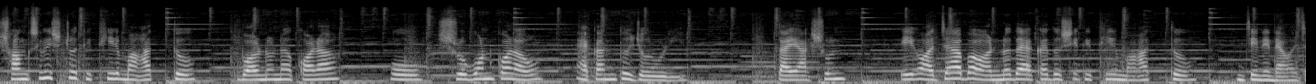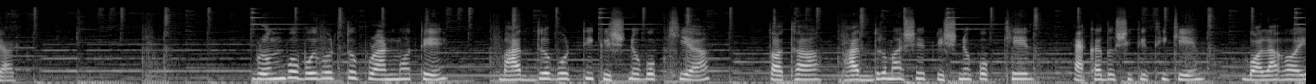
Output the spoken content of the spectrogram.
সংশ্লিষ্ট তিথির মাহাত্ম বর্ণনা করা ও শ্রবণ করাও একান্ত জরুরি। তাই আসুন, এই অজা বা অন্নদা একাদশী তিথির মাহাত্ম জেনে নেওয়া যাক। ব্রহ্ম বৈবর্ত পুরাণ মতে ভাদ্রবর্তী কৃষ্ণপক্ষিয়া তথা ভাদ্র মাসের কৃষ্ণপক্ষের একাদশী তিথিকে বলা হয়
